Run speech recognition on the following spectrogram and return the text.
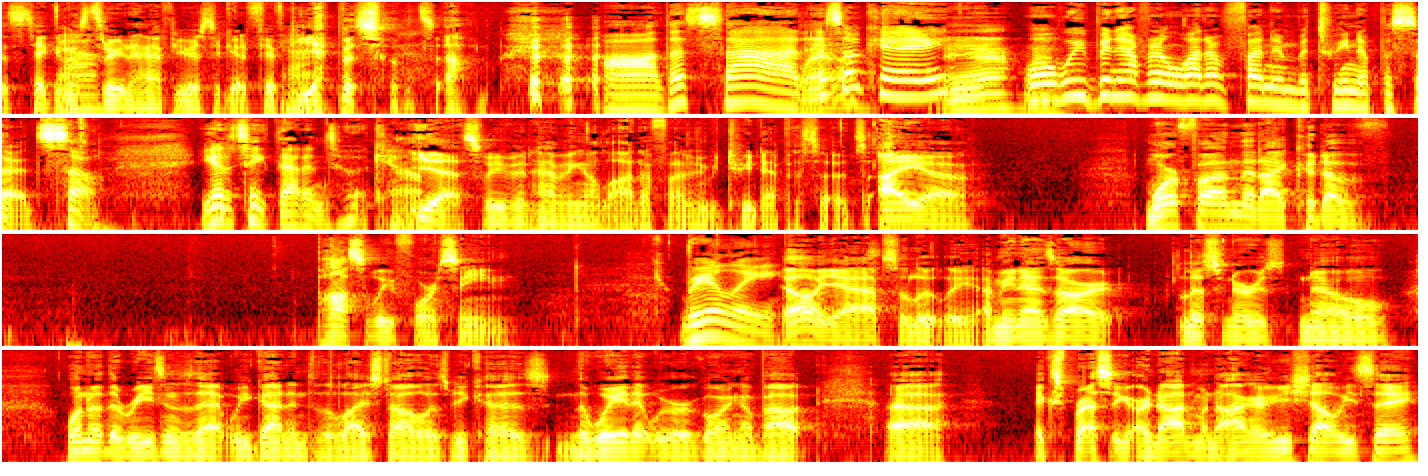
it's taken Yeah. us three and a half years to get 50 Yeah. episodes out. Aw, that's sad. it's okay. yeah, Well, well. we've been having a lot of fun in between episodes, so you got to take that into account. yes, we've been having a lot of fun in between episodes. I uh, more fun than I could have possibly foreseen. Really? Oh yeah, absolutely. I mean, as our listeners know, one of the reasons that we got into the lifestyle was because the way that we were going about uh, expressing our non-monogamy, shall we say,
